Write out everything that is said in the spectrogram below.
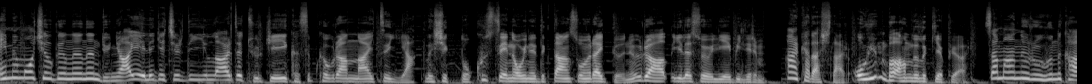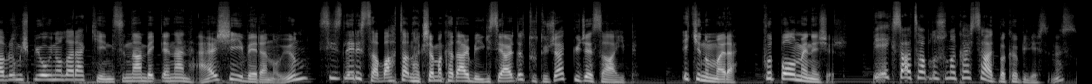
MMO çılgınlığının dünyayı ele geçirdiği yıllarda Türkiye'yi kasıp kavuran Knight'ı yaklaşık 9 sene oynadıktan sonra gönül rahatlığıyla söyleyebilirim. Arkadaşlar oyun bağımlılık yapıyor. Zamanın ruhunu kavramış bir oyun olarak kendisinden beklenen her şeyi veren oyun, sizleri sabahtan akşama kadar bilgisayarda tutacak güce sahip. 2 numara Futbol Manager. Bir Excel tablosuna kaç saat bakabilirsiniz?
